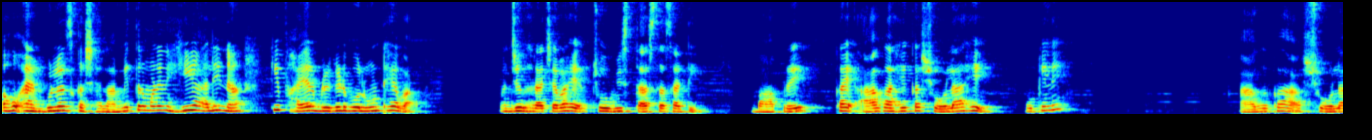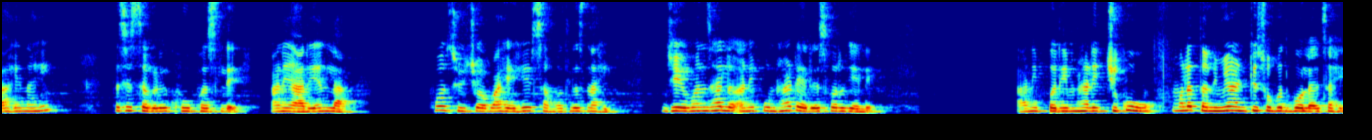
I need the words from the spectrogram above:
अहो ॲम्ब्युलन्स कशाला? मी तर म्हणेन ही आली ना की फायर ब्रिगेड बोलवून ठेवा म्हणजे घराच्या बाहेर चोवीस तासासाठी. बापरे काय आग आहे का? शोला आहे हो की नाही? आग का? शोला आहे नाही? तसे सगळे खूप हसले आणि आर्यनला फोन स्विच ऑफ आहे हे समजलंच नाही. जेवण झालं आणि पुन्हा टेरेसवर गेले. आणि परी म्हणाली चिकू मला तन्वी आंटीसोबत बोलायचं आहे.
